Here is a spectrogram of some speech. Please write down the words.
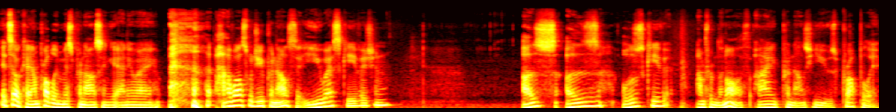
It's okay, I'm probably mispronouncing it anyway. how else would you pronounce it? US Key Vision? Us, us, us key. I'm from the north. I pronounce use properly.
